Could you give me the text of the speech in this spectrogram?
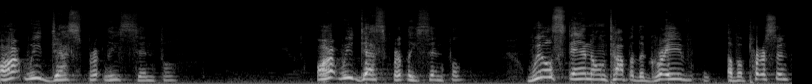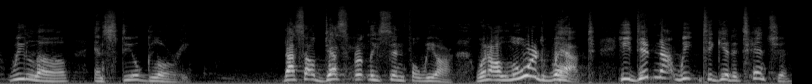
Aren't we desperately sinful? Aren't we desperately sinful? We'll stand on top of the grave of a person we love and steal glory. That's how desperately sinful we are. When our Lord wept, he did not weep to get attention.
